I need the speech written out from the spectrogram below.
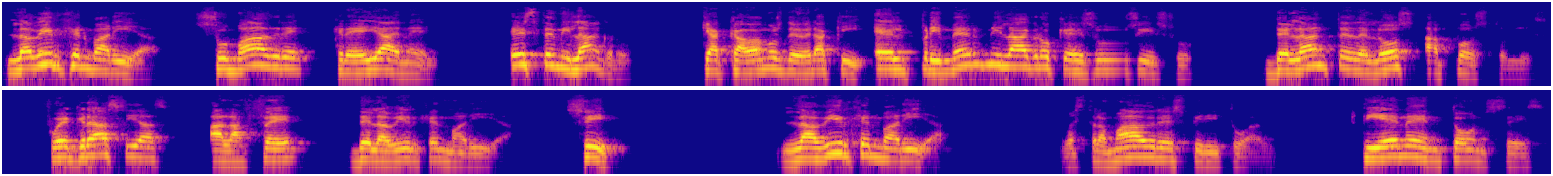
la Virgen María, su madre, creía en él. Este milagro que acabamos de ver aquí, el primer milagro que Jesús hizo delante de los apóstoles, fue gracias a la fe de la Virgen María. Sí, la Virgen María, nuestra Madre Espiritual, tiene entonces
